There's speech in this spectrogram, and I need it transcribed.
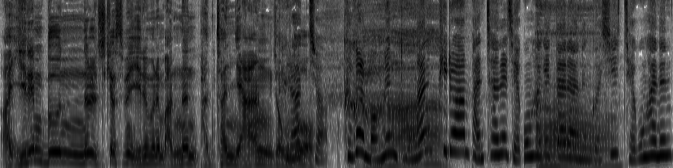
아, 아 1인분을 시켰으면 1인분에 맞는 반찬 양 정도. 그렇죠. 그걸 먹는 아. 동안 필요한 반찬을 제공하겠다라는 아. 것이 제공하는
